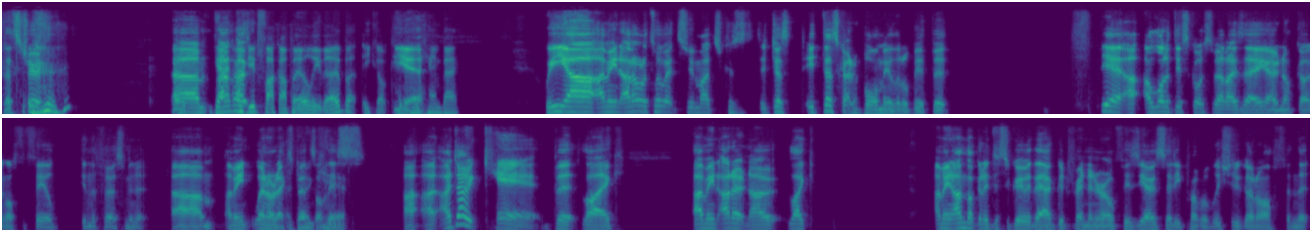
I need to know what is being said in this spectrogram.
That's true. um, Gagai did fuck up early though, but he got he Yeah. came back. We, uh, I mean, I don't want to talk about it too much because it just it does kind of bore me a little bit. But yeah, a, a lot of discourse about Isaah not going off the field in the first minute. Um, I mean, we're not experts on care. this. I, I I don't care, but like, I mean, I don't know. Like, I mean, I'm not going to disagree with our good friend NRL physio said he probably should have gone off, and that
